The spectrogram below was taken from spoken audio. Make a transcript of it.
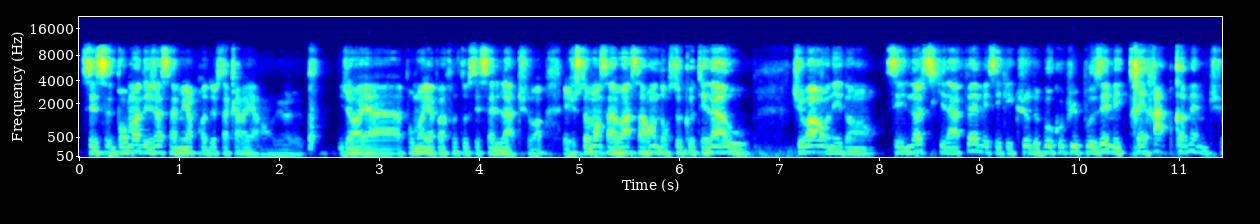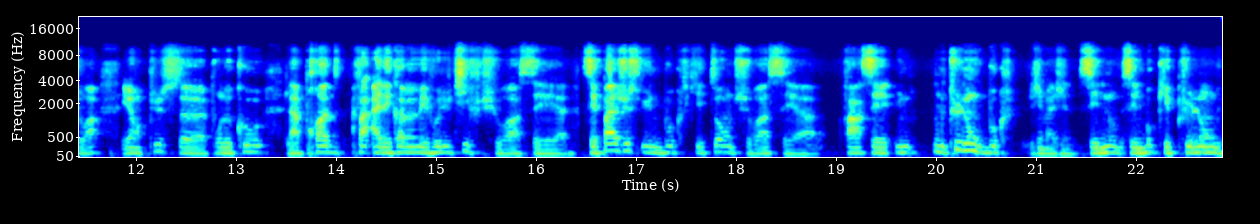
C'est, pour moi, déjà, c'est la meilleure prod de sa carrière. hein. Je- genre, y a, pour moi, il n'y a pas photo, c'est celle-là, tu vois. Et justement, ça va, ça rentre dans ce côté-là où, tu vois, on est dans. C'est Notes qu'il a fait, mais c'est quelque chose de beaucoup plus posé, mais très rap quand même, tu vois. Et en plus, euh, pour le coup, la prod, enfin, elle est quand même évolutive, tu vois. C'est, euh, c'est pas juste une boucle qui tourne, tu vois. C'est. euh, Enfin, c'est une, une plus longue boucle, j'imagine. C'est une, c'est une boucle qui est plus longue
